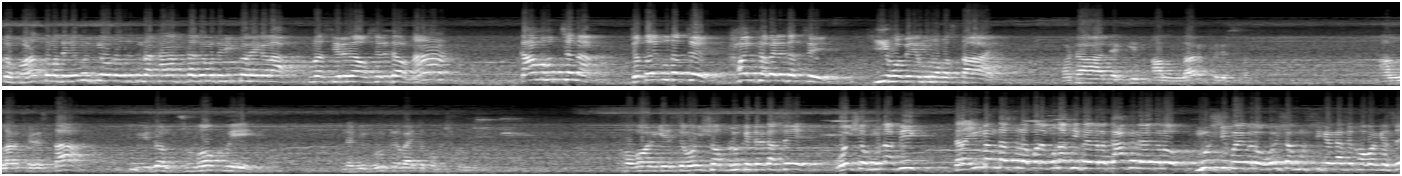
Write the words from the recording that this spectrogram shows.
তো হঠাৎ তোমাদের এমন কি হলো যে তোমরা খারাপ কাজের মধ্যে লিপ্ত হয়ে গেলা? তোমরা ছেড়ে দাও ছেড়ে দাও। না, কাম হচ্ছে না। যতই বোঝাচ্ছে, সংখ্যা বেড়ে যাচ্ছে। কি হবে এমন অবস্থায়? হঠাৎ একদিন আল্লাহর ফেরেস্তা আল্লাহর ফেরেস্তা দুইজন যুবক হয়ে নবী লুতের বাড়িতে প্রবেশ করল খবর গিয়েছে, ওই সব লোকেদের কাছে, ওই সব মুনাফিক যারা ইমানদার ছিল পরে মুনাফিক হয়ে গেল, কাফের হয়ে গেল, মুশরিক হয়ে গেল ওই সব মুশরিকের কাছে খবর গেছে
